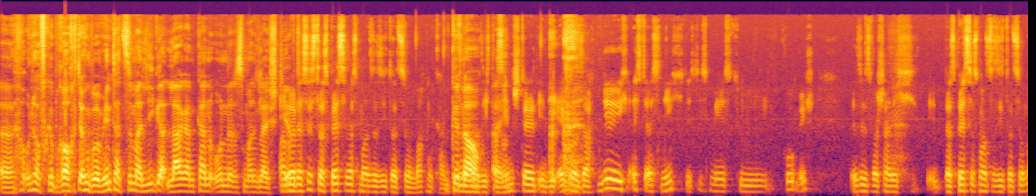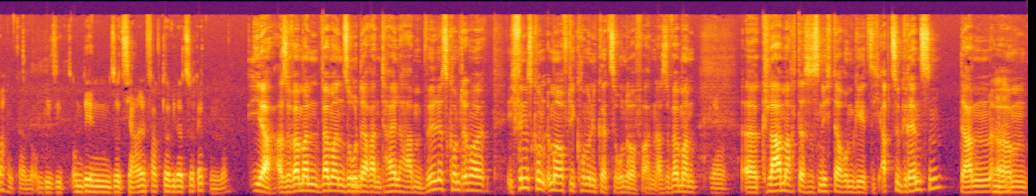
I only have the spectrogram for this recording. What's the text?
äh, unaufgebraucht irgendwo im Hinterzimmer lagern kann, ohne dass man gleich stirbt. Aber das ist das Beste, was man in der Situation machen kann. Genau. Wenn man sich da also, hinstellt in die Ecke und sagt, nee, ich esse das nicht, das ist mir jetzt zu komisch ist es wahrscheinlich das Beste, was man aus der Situation machen kann, um, die, um den sozialen Faktor wieder zu retten. Ne? Ja, also wenn man, wenn man so mhm. daran teilhaben will, das kommt immer, ich finde, es kommt immer auf die Kommunikation drauf an. Also wenn man ja. äh, klar macht, dass es nicht darum geht, sich abzugrenzen, dann mhm. ähm,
